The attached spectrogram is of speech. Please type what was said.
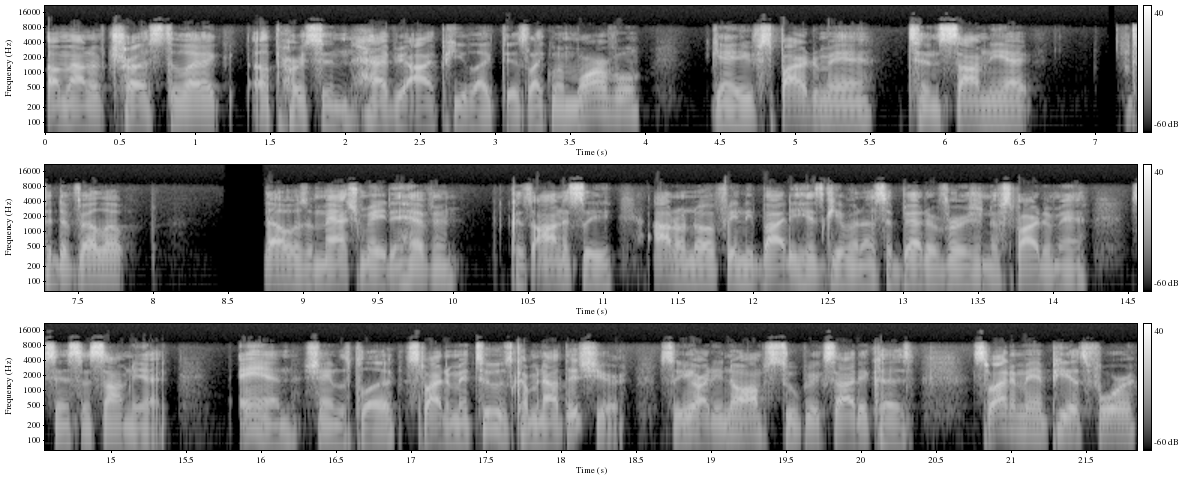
amount of trust to let a person have your IP like this. Like when Marvel gave Spider-Man to Insomniac to develop, that was a match made in heaven. Because honestly, I don't know if anybody has given us a better version of Spider Man since Insomniac. And shameless plug, Spider Man 2 is coming out this year. So you already know I'm super excited because Spider Man PS4,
